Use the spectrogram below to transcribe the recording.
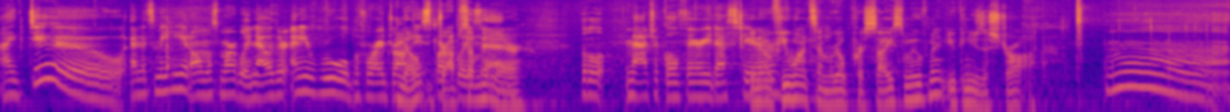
I do, and it's making it almost marbly. Now, is there any rule before I drop Nope, these sparklies drop some in there. Little magical fairy dust here. You know, if you want some real precise movement, you can use a straw. Mm.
